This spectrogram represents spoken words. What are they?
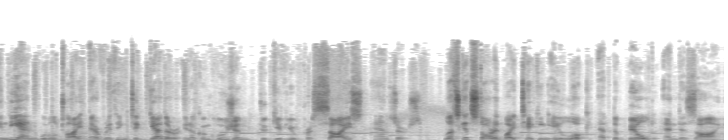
In the end, we will tie everything together in a conclusion to give you precise answers. Let's get started by taking a look at the build and design.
